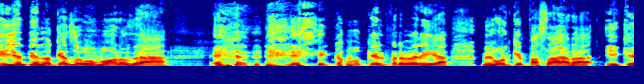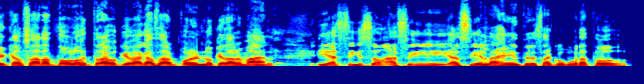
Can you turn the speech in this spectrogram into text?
y yo entiendo que es un humor, o sea, como que él prefería mejor que pasara y que causara todos los estragos que iba a causar por él no quedar mal. Y así son, así, así es la gente, le saca humor a todo.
